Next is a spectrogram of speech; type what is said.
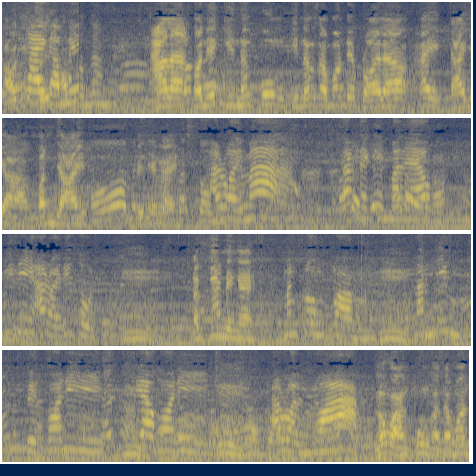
เอาที่กายกำไม่เอาละตอนนี้กินทั้งกุ้ง กินทั้งแซลมอนเรียบร้อยแล้ว ให้กายาบรรยายโอ้เป็นยังไง อร่อยมากตั้งแต่กินมาแล้วที่นี่อร่อยที่สุดอืม น้ำจิ้มเป็นไง มันกลมกล่อม อืม น้ำจิ้มเผ็ดพอดี เปรี้ยวพอดี อืม อร่อยมาก ระหว่างกุ้งกับแซลมอน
